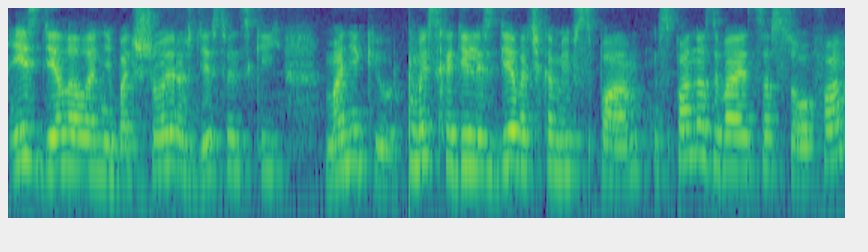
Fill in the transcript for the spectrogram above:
и сделала небольшой рождественский маникюр. Мы сходили с девочками в спа. Спа называется Софа.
